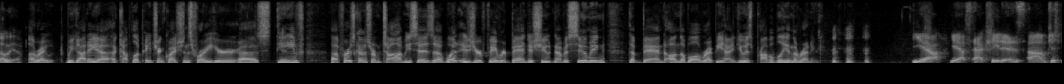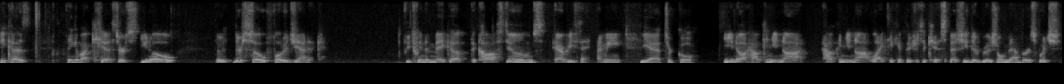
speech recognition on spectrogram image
Oh yeah. All right, we got a, uh, a couple of Patreon questions for you here, uh, Steve. Uh, first comes from Tom. He says, uh, "What is your favorite band to shoot?" And I'm assuming the band on the wall right behind you is probably in the running. Yeah, yes, actually it is. Um, just because, think about Kiss. There's, you know, they're, they're so photogenic between the makeup, the costumes, everything. I mean, Theatrical. you know, how can you not? How can you not like taking pictures of Kiss, especially the original members, which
